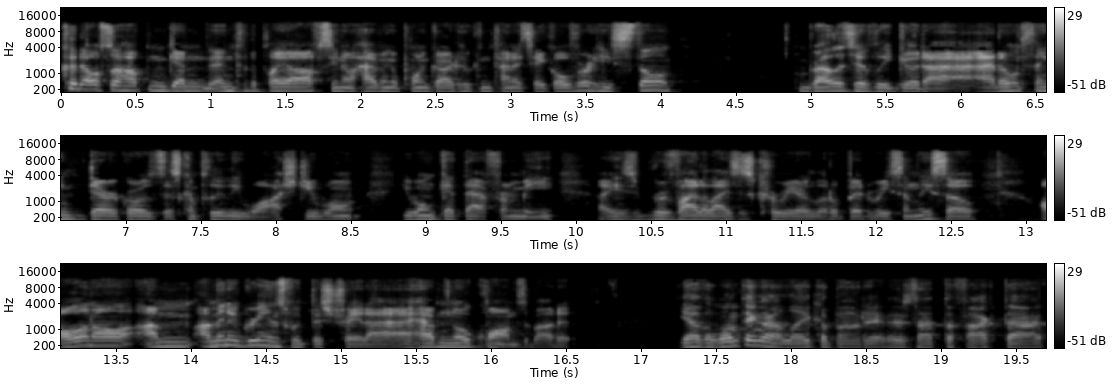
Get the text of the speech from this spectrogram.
Could also help him get into the playoffs, you know, having a point guard who can kind of take over. He's still relatively good. I, I don't think Derrick Rose is completely washed. You won't you won't get that from me. Uh, he's revitalized his career a little bit recently. So all in all, I'm I'm in agreement with this trade. I, I have no qualms about it. Yeah, the one thing I like about it is that the fact that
